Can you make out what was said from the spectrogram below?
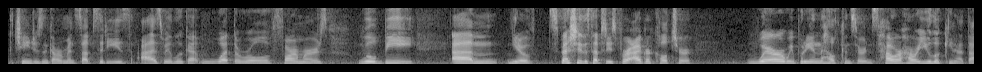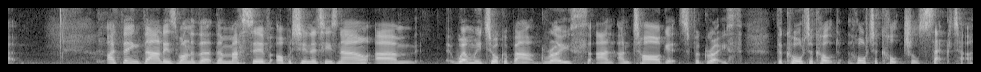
the changes in government subsidies, as we look at what the role of farmers will be, um, you know, especially the subsidies for agriculture, where are we putting in the health concerns? How are, how are you looking at that? I think that is one of the, the massive opportunities now. Um, when we talk about growth and, and targets for growth, the horticultural sector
